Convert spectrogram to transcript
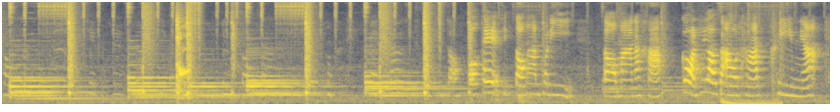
สองเจ็ดแปดเก้าสิบหนึ่งสองสามสี่ห้าหกเจ็ดแปดเก้าสิบสิบสองโอเคสิบสองอันพอดี ต่อมานะคะ ก่อนที่เราจะเอาทาร์ตครีมเนี้ยเท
